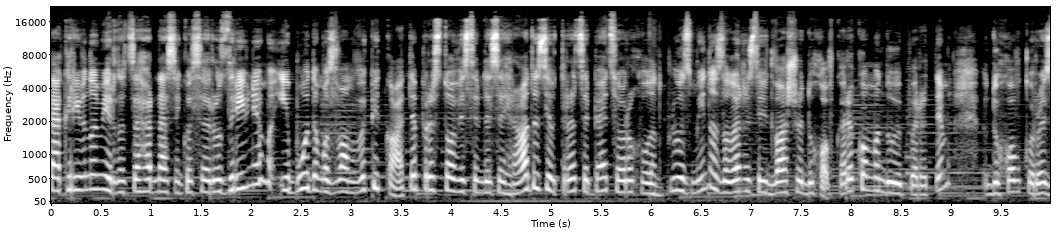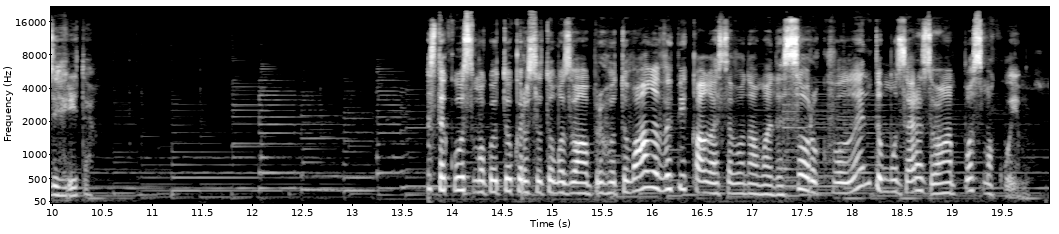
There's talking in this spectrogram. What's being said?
Так, рівномірно це гарнесенько все розрівнюємо і будемо з вами випікати при 180 градусів 35-40 хвилин, плюс-мінус, залежності від вашої духовки. Рекомендую перед тим духовку розігріти. Ось таку смакоту красоту ми з вами приготували. Випікалася вона в мене 40 хвилин, тому зараз з вами посмакуємо.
